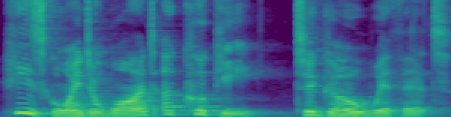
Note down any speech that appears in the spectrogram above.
he's going to want a cookie to go with it.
